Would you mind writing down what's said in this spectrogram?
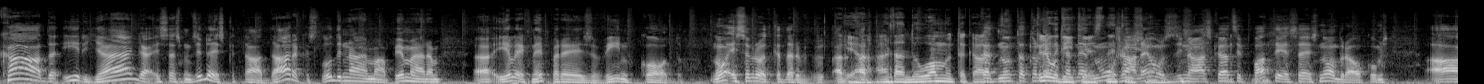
kāda ir jēga? Es esmu dzirdējis, ka tā dara, ka sludinājumā, piemēram, uh, uh, ieliek nepareizu vīnu kodu. Nu, es saprotu, ka ar, ar, Jā, ar, ar tādu domu, tā kā kad, nu, tu nekad ne, mūžā netīšām. neuzzinās, kāds ir patiesais nobraukums. Uh,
